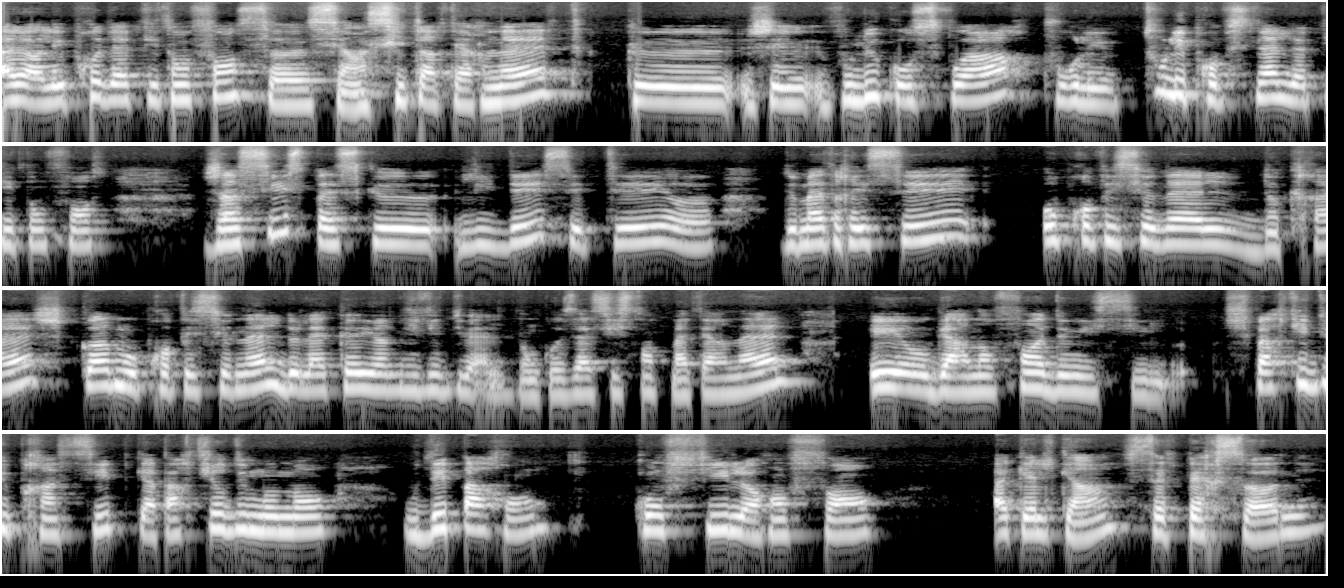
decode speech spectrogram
Alors Les Pros de la petite enfance, euh, c'est un site internet que j'ai voulu concevoir pour tous les professionnels de la petite enfance. J'insiste parce que l'idée, c'était euh, de m'adresser aux professionnels de crèche comme aux professionnels de l'accueil individuel, donc aux assistantes maternelles et aux gardes-enfants à domicile. Je suis partie du principe qu'à partir du moment où des parents confient leur enfant à quelqu'un, cette personne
